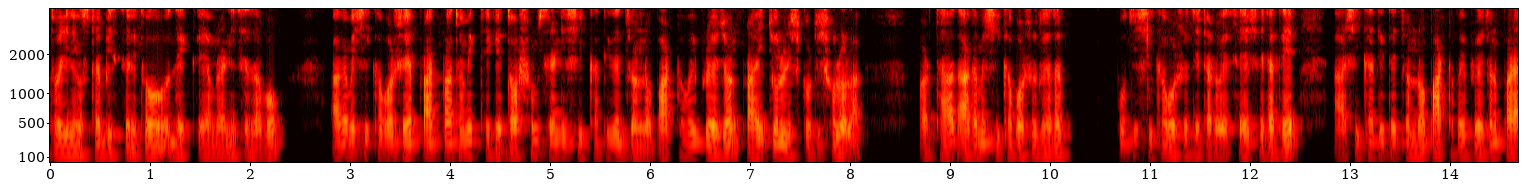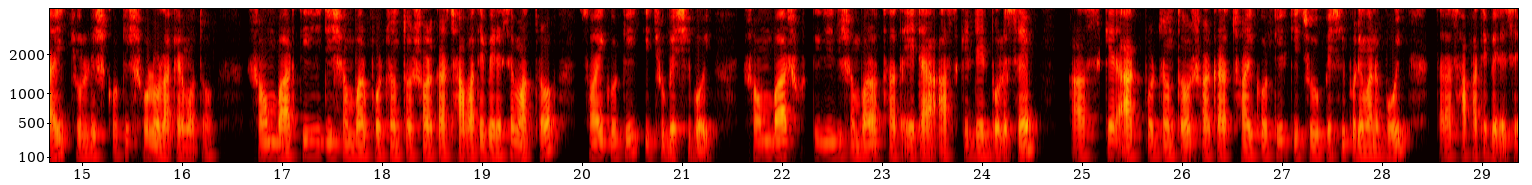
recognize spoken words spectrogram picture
তো এই নিউজটা বিস্তারিত দেখতে আমরা নিচে যাব। আগামী শিক্ষাবর্ষে প্রাক প্রাথমিক থেকে দশম শ্রেণির শিক্ষার্থীদের জন্য পাঠ্য বই প্রয়োজন প্রায় চল্লিশ কোটি ষোলো লাখ। অর্থাৎ আগামী শিক্ষাবর্ষ দুই হাজার পঁচিশ শিক্ষাবর্ষ যেটা রয়েছে সেটাতে শিক্ষার্থীদের জন্য পাঠ্য বই প্রয়োজন প্রায় চল্লিশ কোটি ষোলো লাখের মতো। সোমবার তিরিশ ডিসেম্বর পর্যন্ত সরকার ছাপাতে পেরেছে মাত্র ছয় কোটি কিছু বেশি বই। সোমবার তিরিশ ডিসেম্বর অর্থাৎ এটা আজকের ডেট বলেছে, আজকের আগ পর্যন্ত সরকার ছয় কোটির কিছু বেশি পরিমাণে বই তারা ছাপাতে পেরেছে,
